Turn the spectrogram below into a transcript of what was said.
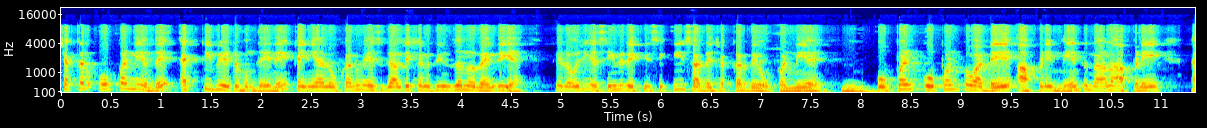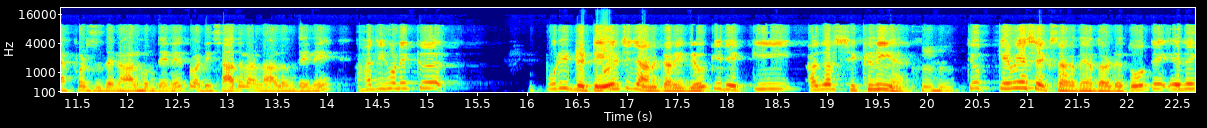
ਚੱਕਰ ਓਪਨ ਨਹੀਂ ਹੁੰਦੇ ਐਕਟੀਵੇਟ ਹੁੰਦੇ ਨੇ। ਕਈਆਂ ਲੋਕਾਂ ਨੂੰ ਇਸ ਗੱਲ ਦੀ ਕਨਫਿਊਜ਼ਨ ਰਹਿੰਦੀ ਹੈ ਕਿ ਲੋ ਜੀ ਅਸੀਂ ਵੀ ਦੇਖੀ ਸਿੱਖੀ ਸਾਡੇ ਚੱਕਰ ਦੇ ਓਪਨ ਨਹੀਂ ਹੋਏ। ਓਪਨ ਓਪਨ ਤੁਹਾਡੇ ਆਪਣੀ ਮਿਹਨਤ ਨਾਲ ਆਪਣੀ ਐਫਰਟਸ ਦੇ ਨਾਲ ਹੁੰਦੇ ਨੇ ਤੁਹਾਡੀ ਸਾਧਨਾ ਨਾਲ ਹੁੰਦੇ ਨੇ। ਹਾਂਜੀ ਹੁਣ ਇੱਕ ਪੂਰੀ ਡਿਟੇਲ ਚ ਜਾਣਕਾਰੀ ਦਿਓ ਕਿ ਰੇਕੀ ਅਗਰ ਸਿੱਖਣੀ ਹੂੰ ਤੇ ਉਹ ਕਿਵੇਂ ਸਿੱਖ ਸਕਦੇ ਆ ਤੁਹਾਡੇ ਤੋਂ ਤੇ ਇਹਦੇ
